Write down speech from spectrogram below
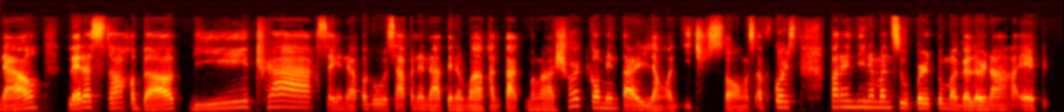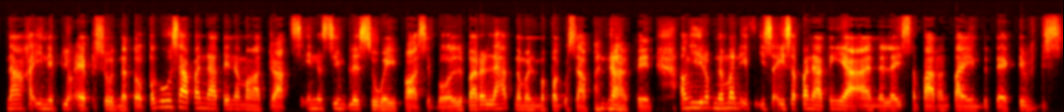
Now, let us talk about the tracks. Ayun na, pag-uusapan na natin ang mga kanta at mga short commentary lang on each songs. Of course, para hindi naman super tumagal or nakaka nakakainip yung episode na to, pag-uusapan natin ng mga tracks in the simplest way possible para lahat naman mapag-usapan natin. Ang hirap naman if isa-isa pa natin i-analyze na parang tayong detectives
